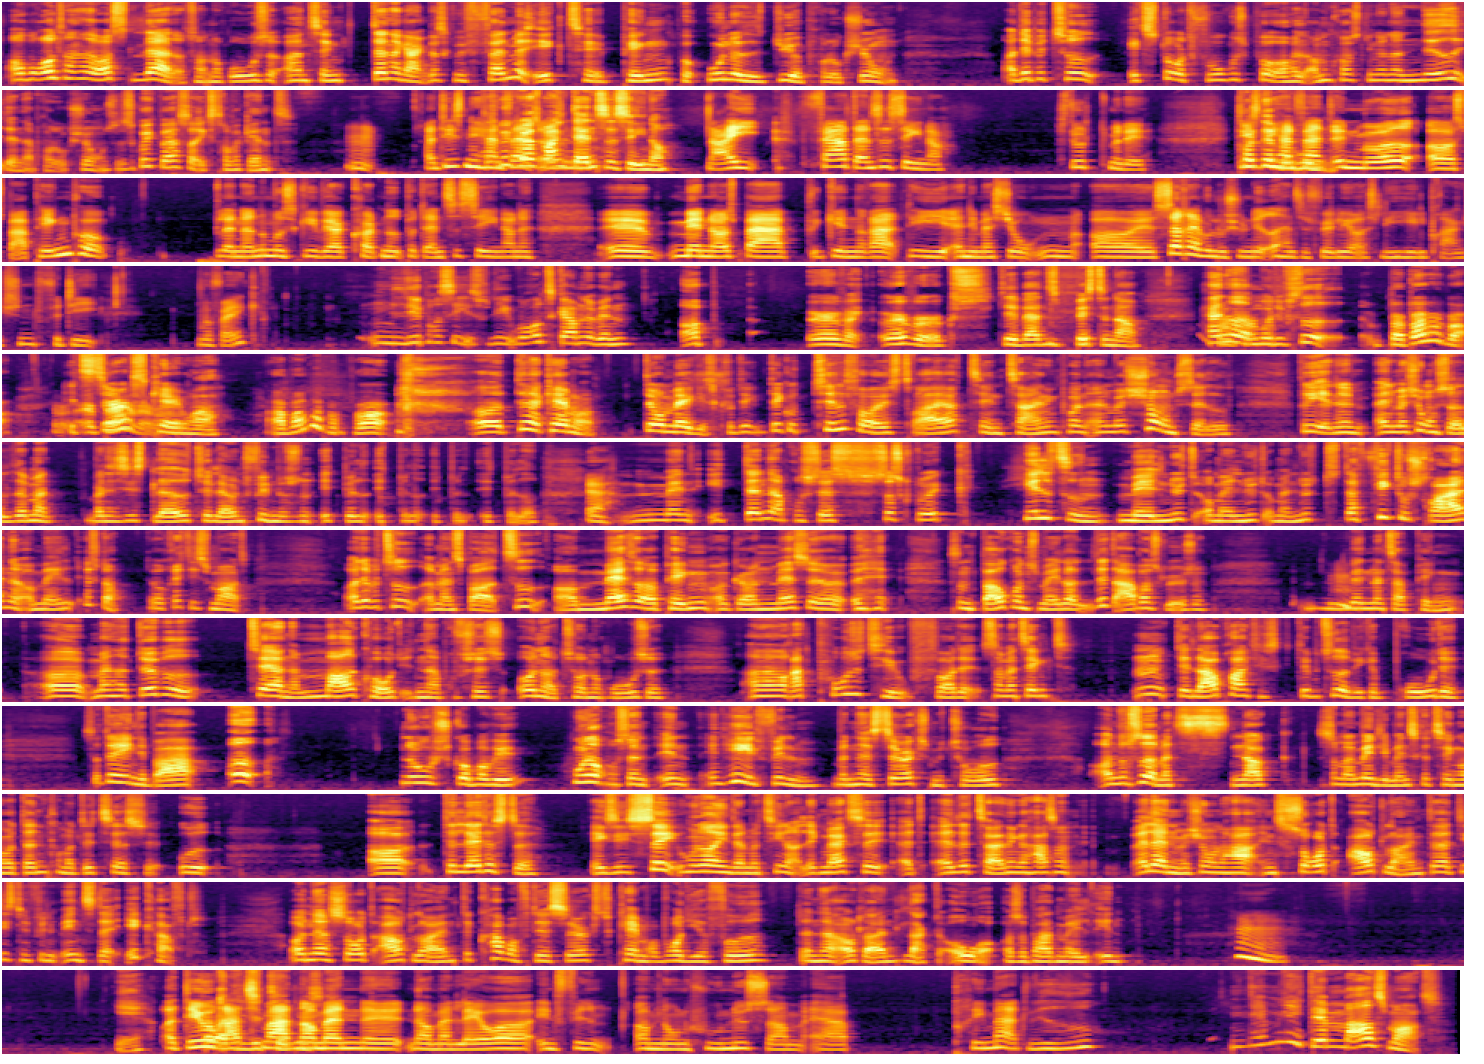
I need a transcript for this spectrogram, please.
Og Walt han havde også lært af Tone Rose, og han tænkte, denne gang, der skal vi fandme ikke tage penge på unødig dyr produktion. Og det betød et stort fokus på at holde omkostningerne nede i den her produktion, så det skulle ikke være så ekstravagant. Og Disney, han ikke fandt være så mange også en- dansescener. Nej, færre dansescener. Slut med det. Disney han fandt en måde at spare penge på. Blandt andet måske ved at korte ned på dansescenerne. Øh, men også bare generelt i animationen. Og øh, så revolutionerede han selvfølgelig også lige hele branchen, fordi... Hvorfor ikke? Lige præcis, fordi Walts gamle ven, Op Irworks, det er verdens bedste navn, han havde modificeret et Xerox-kamera. Og det her kamera, det var magisk, for det, det kunne tilføje streger til en tegning på en animationscelle. Fordi en animationscelle, det man, man sidst lavede til at lave en film, det var sådan et billede, et billede, et billede, et billede. Ja. Men i den her proces, så skulle du ikke hele tiden male nyt og male nyt og male nyt. Der fik du stregerne og male efter. Det var rigtig smart. Og det betød, at man sparede tid og masser af penge og gjorde en masse sådan baggrundsmaler lidt arbejdsløse. Mm. Men man tabte penge. Og man havde dyppet tæerne meget kort i den her proces under Tone Rose. Og man var ret positiv for det. Så man tænkte, mm, det er lavpraktisk, det betyder, at vi kan bruge det. Så det er egentlig bare, øh, nu skubber vi 100% ind en hel film med den her Xerox-metode. Og nu sidder man nok som almindelige mennesker og tænker, hvordan kommer det til at se ud? Og det letteste, jeg kan sige, se 101 dalmatiner, læg mærke til, at alle tegninger har sådan, alle animationer har en sort outline. Det har Disney-film indtil da ikke haft. Og den her sort outline, det kommer fra det Xerox-kamera, hvor de har fået den her outline lagt over, og så bare malet ind. Hmm. Ja. Yeah. Og det er jo ret smart, når man, øh, når man laver en film om nogle hunde, som er primært hvide. Nemlig, det er meget smart.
